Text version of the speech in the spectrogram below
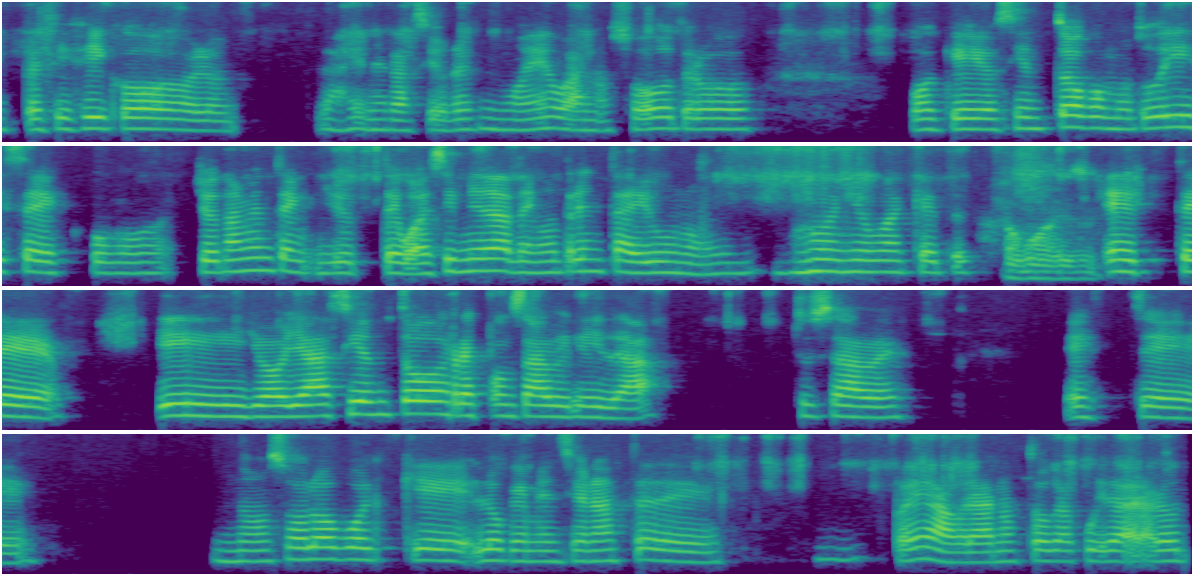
específico las generaciones nuevas, nosotros, porque yo siento, como tú dices, como yo también tengo, yo te voy a decir mi edad, tengo 31, un año más que tú. Este, y yo ya siento responsabilidad, tú sabes, este, no solo porque lo que mencionaste de, pues ahora nos toca cuidar a los,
